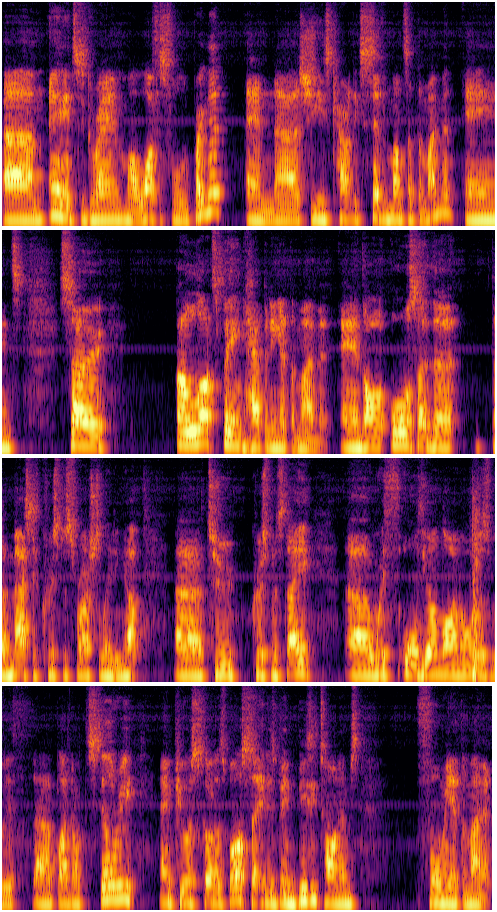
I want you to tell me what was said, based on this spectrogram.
um, and Instagram. My wife has fallen pregnant, and uh, she is currently seven months at the moment, and so a lot's been happening at the moment, and also the the massive Christmas rush leading up uh, to Christmas Day. Uh, with all the online orders with uh, Bladnoch Distillery and Pure Scot as well. So it has been busy times for me at the moment.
